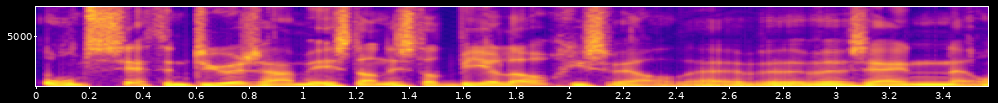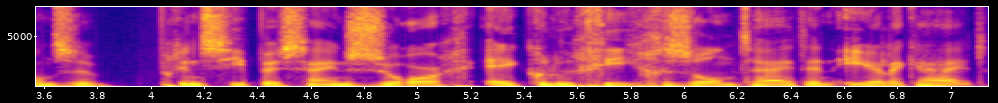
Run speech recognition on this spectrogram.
ontzettend duurzaam is, dan is dat biologisch wel. Eh, we, we zijn, onze principes zijn zorg, ecologie, gezondheid en eerlijkheid.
